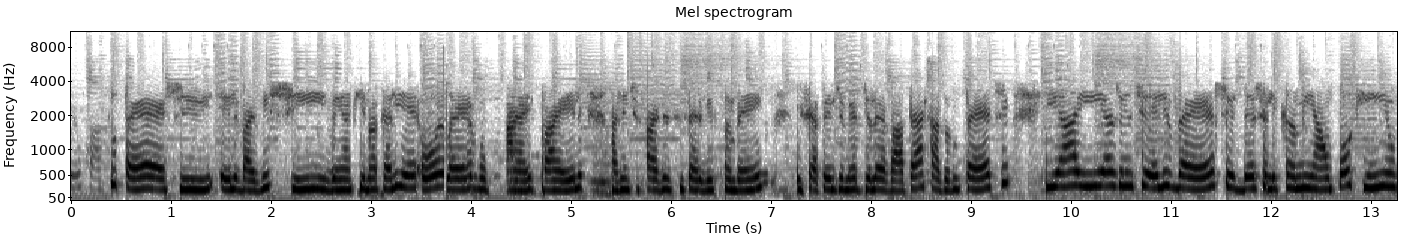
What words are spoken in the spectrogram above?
eu faço o teste, ele vai vestir, vem aqui no ateliê, ou eu levo para ele, a gente faz esse serviço também, esse atendimento de levar até a casa do pet, e aí a gente, ele veste, deixa ele caminhar um pouquinho,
